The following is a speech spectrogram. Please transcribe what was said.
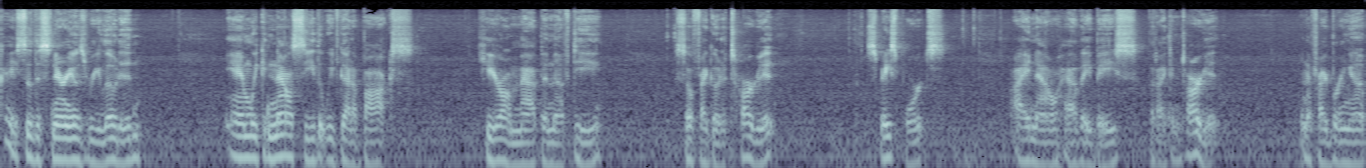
Okay, so the scenario is reloaded, and we can now see that we've got a box here on map MFD. So if I go to target, spaceports, I now have a base that I can target. And if I bring up,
